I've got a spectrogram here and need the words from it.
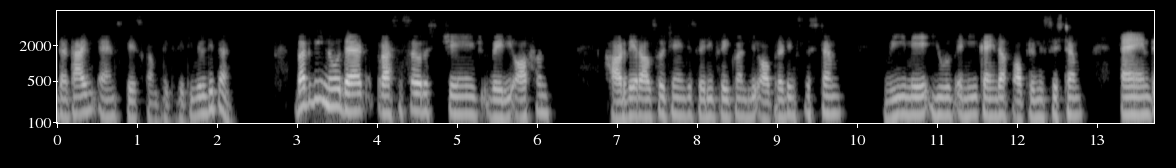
the time and space complexity will depend. But we know that processors change very often. Hardware also changes very frequently. Operating system, we may use any kind of operating system and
